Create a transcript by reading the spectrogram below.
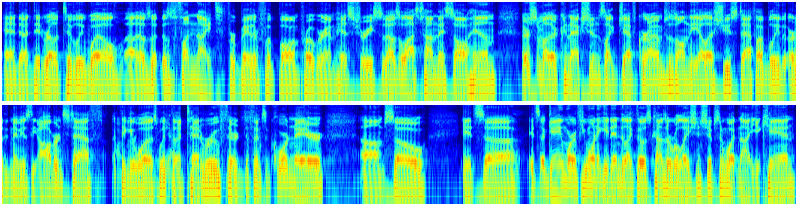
and uh, did relatively well. Uh, that was a, that was a fun night for Baylor football and program history. So that was the last time they saw him. There's some other connections, like Jeff Grimes was on the LSU staff, I believe, or maybe it was the Auburn staff. I think it was with uh, Ted Roof, their defensive coordinator. Um, so it's uh it's a game where if you want to get into like those kinds of relationships and whatnot, you can.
